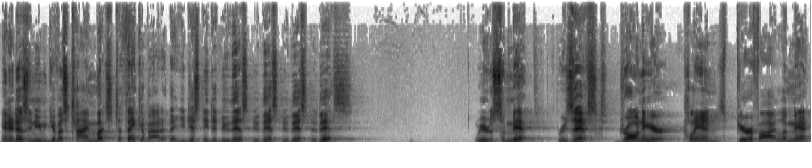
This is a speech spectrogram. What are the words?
And it doesn't even give us time much to think about it, that you just need to do this, do this, do this, do this. We are to submit, resist, draw near, cleanse, purify, lament,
